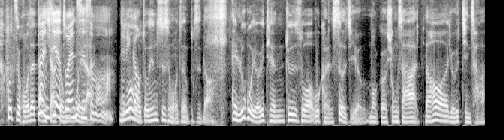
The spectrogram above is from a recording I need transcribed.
我只活在当下。那你记得昨天吃什么吗？你问我昨天吃什么，我真的不知道。哎、欸，如果有一天，就是说我可能涉及了某个凶杀案，然后有一警察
